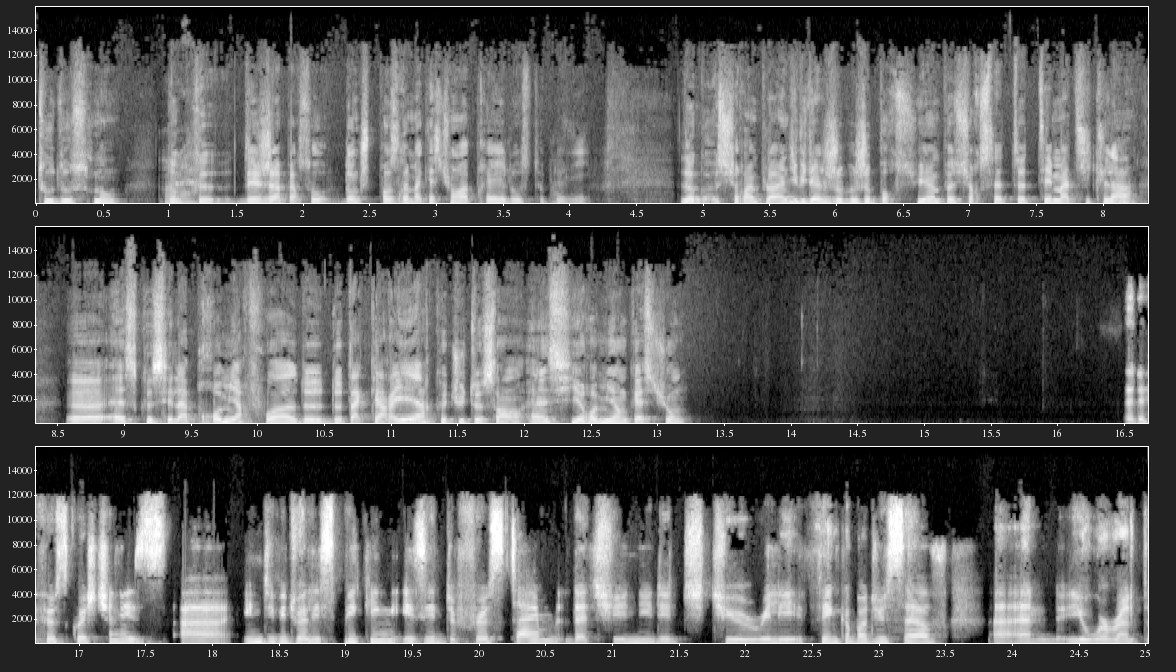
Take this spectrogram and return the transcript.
Tout doucement. Voilà. Donc, euh, déjà, perso, donc je poserai ma question après, Elo, s'il te plaît. Donc, sur un plan individuel, je, je, poursuis un peu sur cette thématique-là. Euh, Est-ce que c'est la première fois de, de, ta carrière que tu te sens ainsi remis en question? So the first question is, uh, individually speaking, is it the first time that you needed to really think about yourself uh, and you weren't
